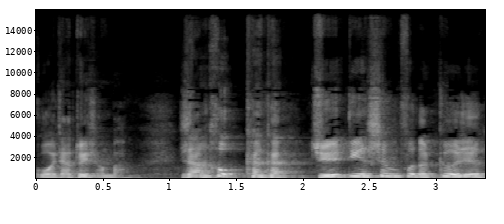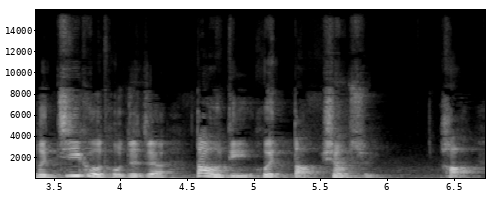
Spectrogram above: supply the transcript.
国家队上吧，然后看看决定胜负的个人和机构投资者到底会倒向谁。好，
